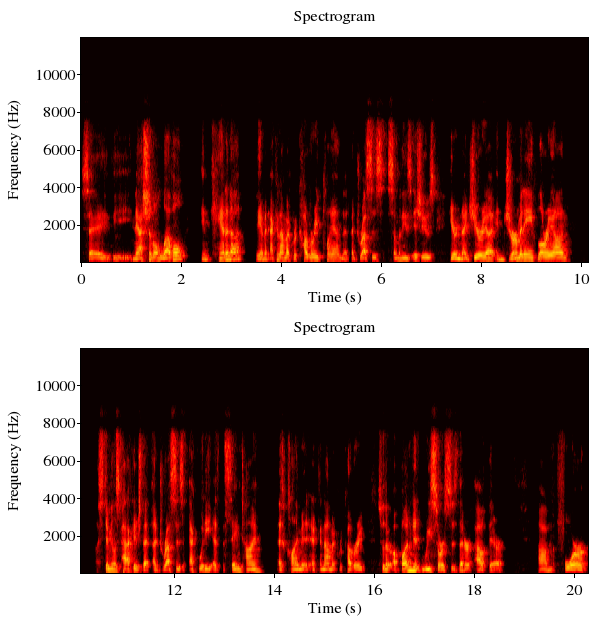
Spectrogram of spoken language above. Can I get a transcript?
say the national level in Canada, they have an economic recovery plan that addresses some of these issues. Here in Nigeria, in Germany, Florian, a stimulus package that addresses equity at the same time as climate and economic recovery. So there are abundant resources that are out there um, for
